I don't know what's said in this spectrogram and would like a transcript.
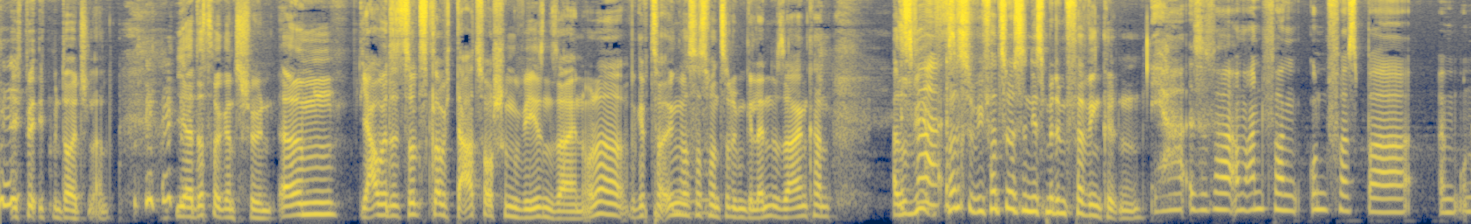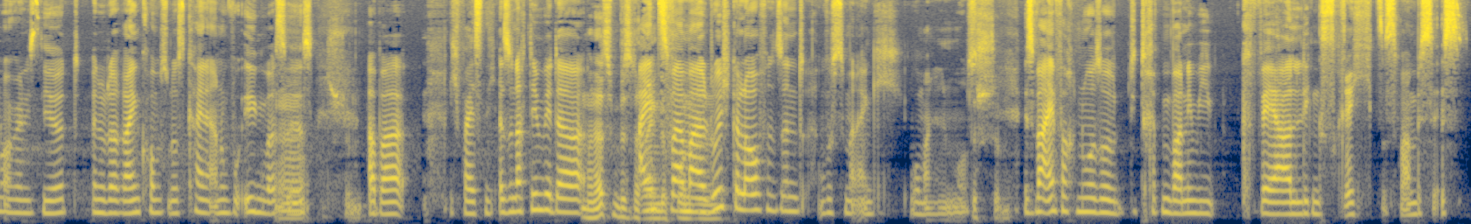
ich bin, ich bin Deutschland. Ja, das war ganz schön. Ähm, ja, aber das soll es, glaube ich, dazu auch schon gewesen sein, oder? Gibt es noch irgendwas, was man zu dem Gelände sagen kann? Also Es wie, war- fandst du, wie fandst du das denn jetzt mit dem Verwinkelten? Ja, es war am Anfang unfassbar ähm, unorganisiert, wenn du da reinkommst und du hast keine Ahnung, wo irgendwas Ja, ist. stimmt. Aber ich weiß nicht. Also nachdem wir da Man ein ein, zwei Mal durchgelaufen sind, wusste man eigentlich, wo man hin muss. Das stimmt. Es war einfach nur so, die Treppen waren irgendwie quer, links, rechts. Es war ein bisschen, es,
